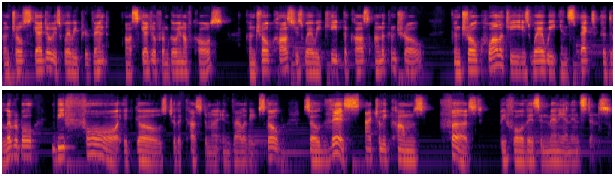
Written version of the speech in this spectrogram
Control schedule is where we prevent our schedule from going off course. Control cost is where we keep the cost under control. Control quality is where we inspect the deliverable before it goes to the customer in validate scope. So this actually comes first before this in many an instance.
